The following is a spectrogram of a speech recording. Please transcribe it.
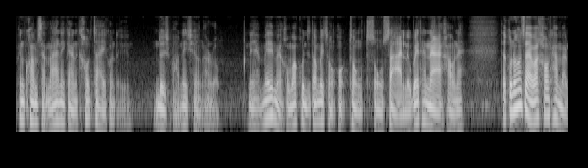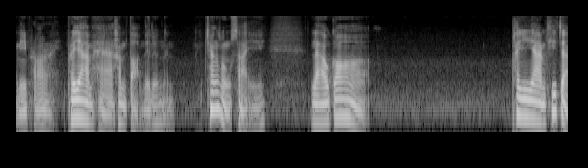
เป็นความสามารถในการเข้าใจคนอื่น โดยเฉพาะในเชิงอารมณ์ เนี่ยไม่ได้หมายความว่าคุณจะต้องไปสงสงสงสารหรือเวทนาเขานะแต่คุณต้องเข้าใจว่าเขาทำแบบนี้เพราะอะไรพยายามหาคำตอบในเรื่องนั้น ช่างสงสัยแล้วก็ พยายามที่จะ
